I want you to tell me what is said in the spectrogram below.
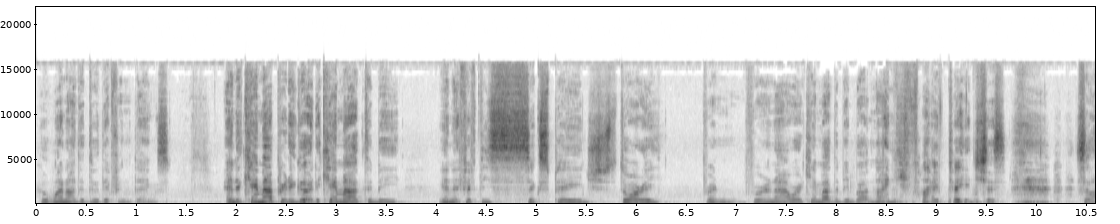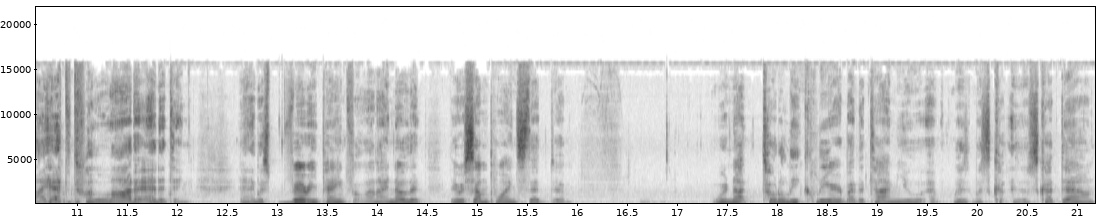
who went on to do different things. And it came out pretty good. It came out to be, in a 56 page story for, for an hour, it came out to be about 95 pages. so I had to do a lot of editing. And it was very painful. And I know that there were some points that uh, were not totally clear by the time you uh, was, was, cu- it was cut down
